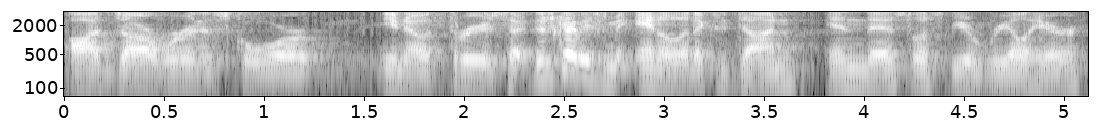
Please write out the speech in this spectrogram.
odds are we're going to score you know, three or seven. There's got to be some analytics done in this. Let's be real here.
